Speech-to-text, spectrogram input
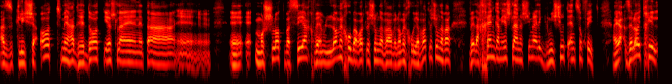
אז קלישאות מהדהדות יש להן את המושלות בשיח והן לא מחוברות לשום דבר ולא מחויבות לשום דבר ולכן גם יש לאנשים האלה גמישות אינסופית. היה, זה לא התחיל,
